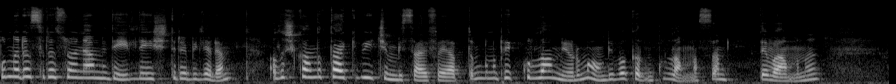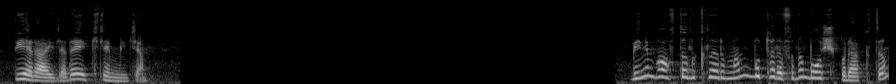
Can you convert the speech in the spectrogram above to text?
Bunların sırası önemli değil, değiştirebilirim. Alışkanlık takibi için bir sayfa yaptım. Bunu pek kullanmıyorum ama bir bakalım kullanmazsam devamını diğer aylara eklemeyeceğim. Benim haftalıklarımın bu tarafını boş bıraktım.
